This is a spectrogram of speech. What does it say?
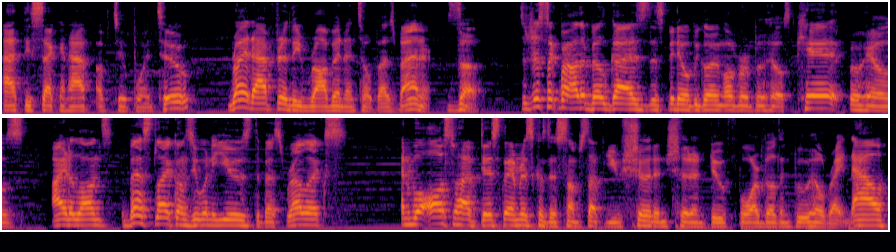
at the second half of 2.2, right after the Robin and Topaz banner. So just like my other build guides, this video will be going over Boothill's kit, Boothill's Eidolons, the best light cones you want to use, the best relics, and we'll also have disclaimers because there's some stuff you should and shouldn't do for building Boothill right now.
